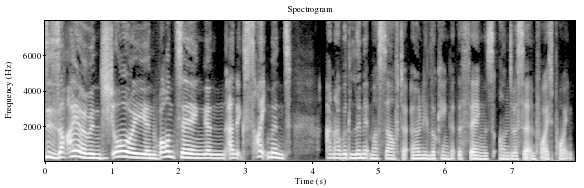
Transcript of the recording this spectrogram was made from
desire and joy and wanting and and excitement and i would limit myself to only looking at the things under a certain price point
